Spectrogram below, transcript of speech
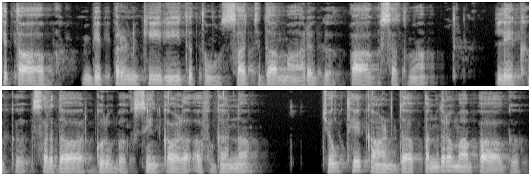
ਕਿਤਾਬ ਵਿਪਰਨ ਕੀ ਰੀਤ ਤੋਂ ਸੱਚ ਦਾ ਮਾਰਗ ਭਾਗ ਸਤਵਾਂ, ਲੇਖਕ ਸਰਦਾਰ ਗੁਰਬਖਸ਼ ਸਿੰਘ ਕਾਲਾ ਅਫਗਾਨਾ, ਚੌਥੇ ਕਾਂਡ ਦਾ 15ਵਾਂ ਭਾਗ,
